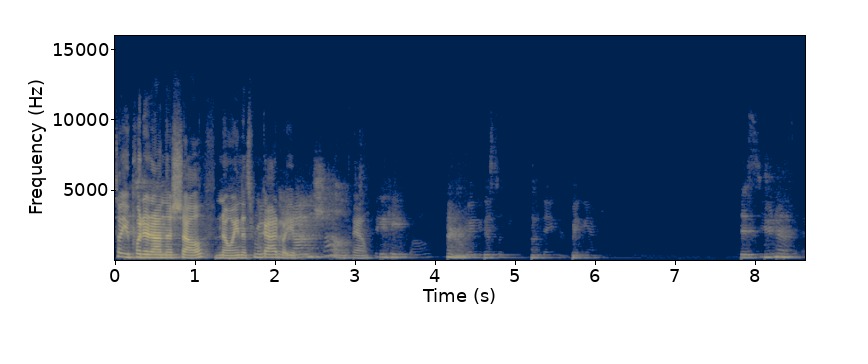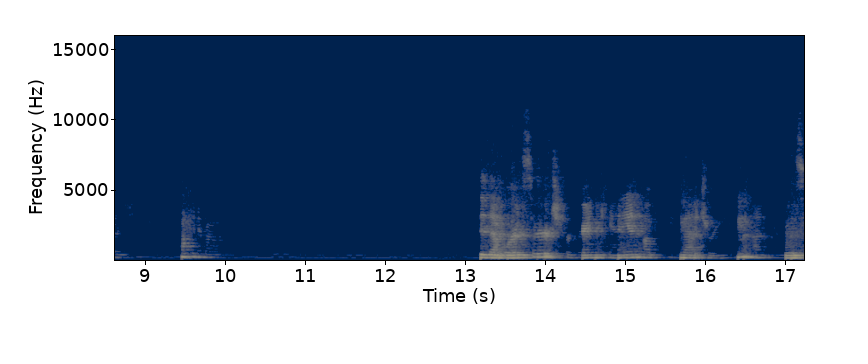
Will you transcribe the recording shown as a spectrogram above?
So you put it on the shelf, knowing it's from I God, but you on the shelf, yeah. thinking, well, I don't know, maybe this will mean something, or maybe I'm just. As soon as did that word search for Grand Canyon, up came that dream, and I was flabbergasted.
